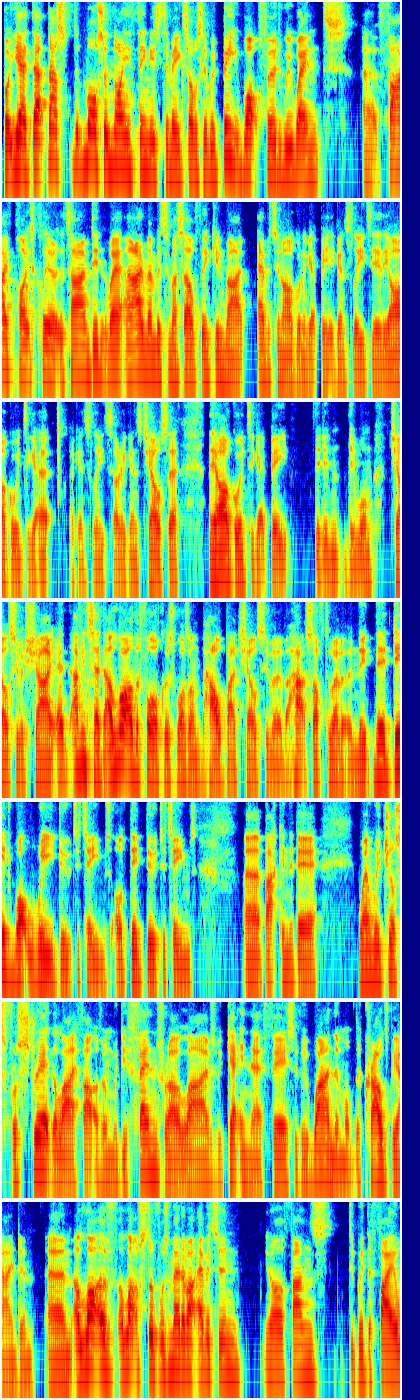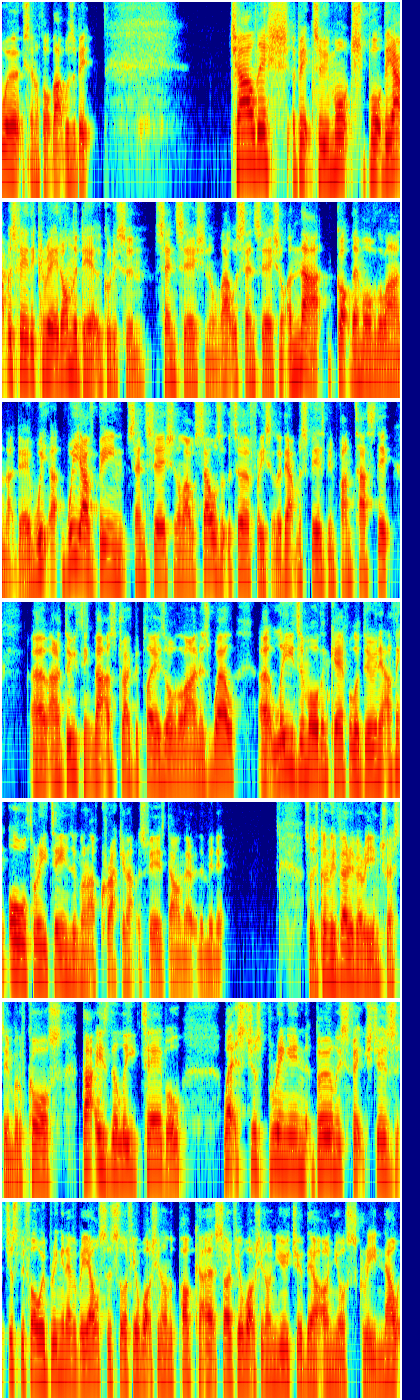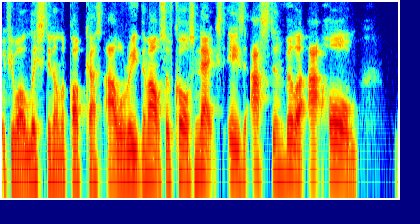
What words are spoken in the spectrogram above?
but yeah, that that's the most annoying thing is to me because obviously we beat Watford, we went uh, five points clear at the time, didn't we? And I remember to myself thinking, right, Everton are going to get beat against Leeds here. They are going to get uh, against Leeds, sorry, against Chelsea. They are going to get beat. They didn't. They won. Chelsea were shy. And having said that, a lot of the focus was on how bad Chelsea were. But hats off to Everton. They they did what we do to teams, or did do to teams, uh, back in the day, when we just frustrate the life out of them. We defend for our lives. We get in their faces. We wind them up. The crowd's behind them. Um, a lot of a lot of stuff was made about Everton. You know, fans with the fireworks, and I thought that was a bit childish, a bit too much, but the atmosphere they created on the day at the Goodison, sensational. That was sensational, and that got them over the line that day. We uh, we have been sensational ourselves at the turf recently. The atmosphere has been fantastic. Uh, and I do think that has dragged the players over the line as well. Uh, Leeds are more than capable of doing it. I think all three teams are going to have cracking atmospheres down there at the minute. So it's going to be very, very interesting. But of course, that is the league table let's just bring in Burnley's fixtures just before we bring in everybody else's. So if you're watching on the podcast, uh, sorry, if you're watching on YouTube, they are on your screen now. If you are listening on the podcast, I will read them out. So of course, next is Aston Villa at home,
